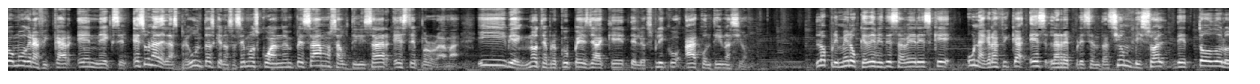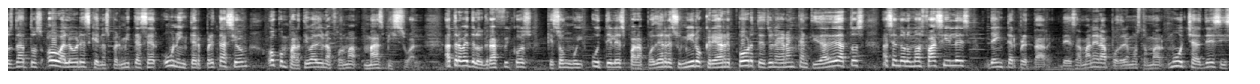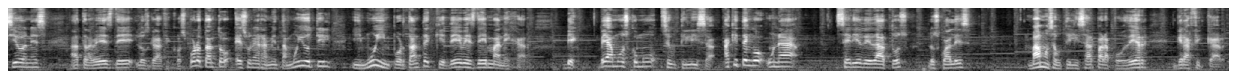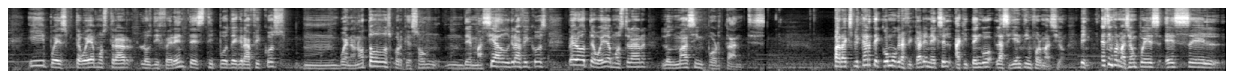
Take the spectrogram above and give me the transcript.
¿Cómo graficar en Excel? Es una de las preguntas que nos hacemos cuando empezamos a utilizar este programa. Y bien, no te preocupes ya que te lo explico a continuación lo primero que debes de saber es que una gráfica es la representación visual de todos los datos o valores que nos permite hacer una interpretación o comparativa de una forma más visual, a través de los gráficos que son muy útiles para poder resumir o crear reportes de una gran cantidad de datos, haciéndolos más fáciles de interpretar. De esa manera podremos tomar muchas decisiones a través de los gráficos. Por lo tanto, es una herramienta muy útil y muy importante que debes de manejar. Bien, veamos cómo se utiliza. Aquí tengo una serie de datos, los cuales vamos a utilizar para poder graficar. Y pues te voy a mostrar los diferentes tipos de gráficos. Mm, bueno, no todos porque son demasiados gráficos, pero te voy a mostrar los más importantes. Para explicarte cómo graficar en Excel, aquí tengo la siguiente información. Bien, esta información pues es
